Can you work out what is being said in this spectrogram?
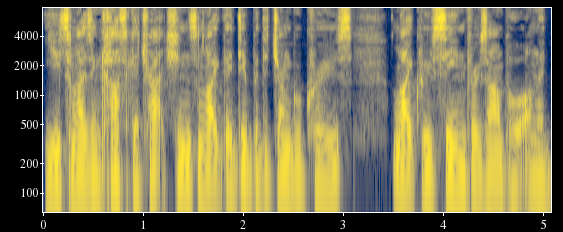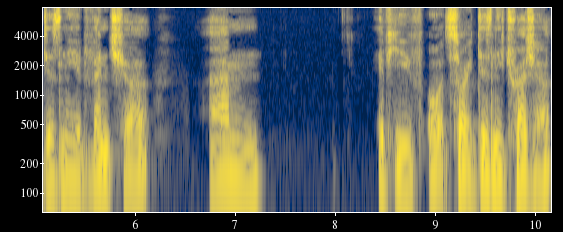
utilizing classic attractions like they did with the Jungle Cruise, like we've seen, for example, on the Disney Adventure, um, if you've, or sorry, Disney Treasure,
